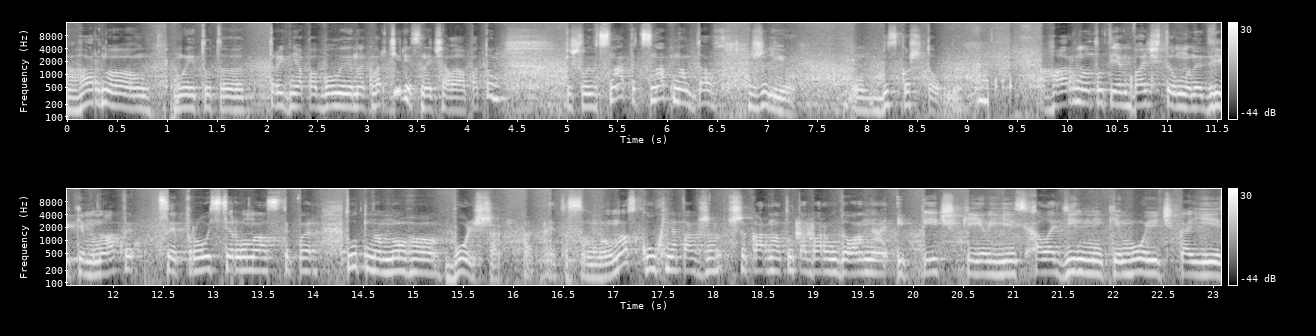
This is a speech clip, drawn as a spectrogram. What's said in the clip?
гарно. Ми тут е, три дні побули на квартирі спочатку, а потім пішли в ЦНАП, і ЦНАП нам дав жилье От, безкоштовно. Гарно тут, як бачите, у мене дві кімнати. Це простір у нас тепер. Тут намного більше. У нас кухня також шикарно тут оборудована. І печки є, холодильники, моечка є.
